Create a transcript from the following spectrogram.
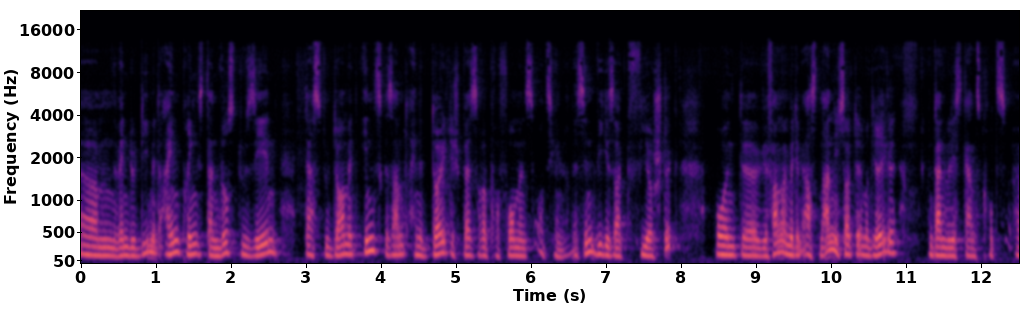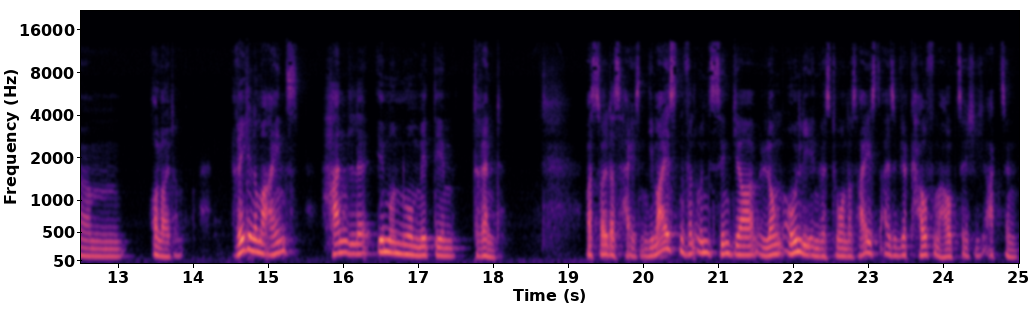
ähm, wenn du die mit einbringst, dann wirst du sehen, dass du damit insgesamt eine deutlich bessere Performance erzielen wirst. Es sind, wie gesagt, vier Stück. Und äh, wir fangen mal mit dem ersten an. Ich sage dir immer die Regel und dann will ich es ganz kurz ähm, erläutern. Regel Nummer eins, handle immer nur mit dem Trend. Was soll das heißen? Die meisten von uns sind ja Long-Only-Investoren. Das heißt also, wir kaufen hauptsächlich Aktien.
